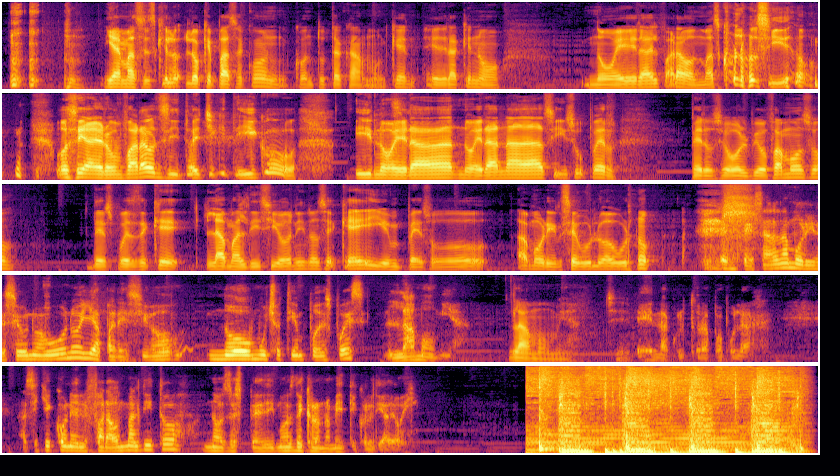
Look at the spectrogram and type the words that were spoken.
y además es que lo, que pasa con, con Tutankamón que era que no, no era el faraón más conocido. o sea, era un faraóncito ahí chiquitico. Y no era, no era nada así súper. Pero se volvió famoso después de que la maldición y no sé qué, y empezó a morirse uno a uno. Empezaron a morirse uno a uno y apareció no mucho tiempo después la momia. La momia, sí. En la cultura popular. Así que con el faraón maldito nos despedimos de Cronomítico el día de hoy.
